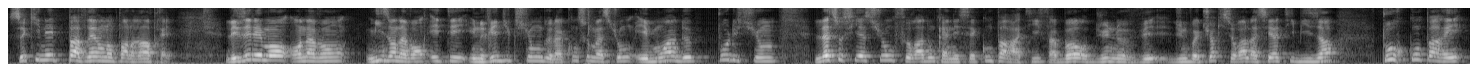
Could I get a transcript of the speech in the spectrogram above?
ce qui n'est pas vrai, on en parlera après. Les éléments mis en avant étaient une réduction de la consommation et moins de pollution. L'association fera donc un essai comparatif à bord d'une voiture qui sera la Seat Ibiza pour comparer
